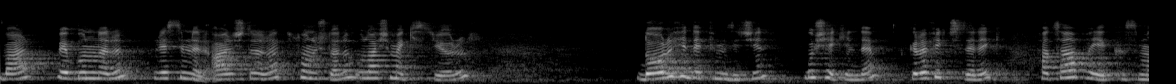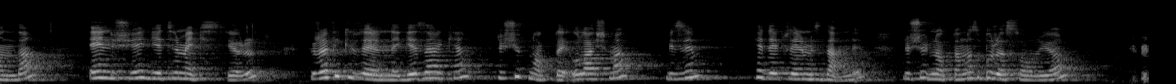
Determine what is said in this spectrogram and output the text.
var ve bunları resimleri ayrıştırarak sonuçlara ulaşmak istiyoruz. Doğru hedefimiz için bu şekilde grafik çizerek hata payı kısmında en düşüğe getirmek istiyoruz. Grafik üzerinde gezerken düşük noktaya ulaşmak bizim hedeflerimizdendir. Düşük noktamız burası oluyor.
